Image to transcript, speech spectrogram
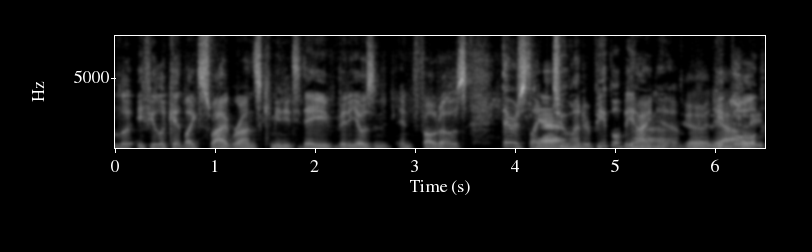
look if you look at like Swagron's community day videos and, and photos, there's like Yeah. 200 people behind Wow. him. Yeah. People Actually,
